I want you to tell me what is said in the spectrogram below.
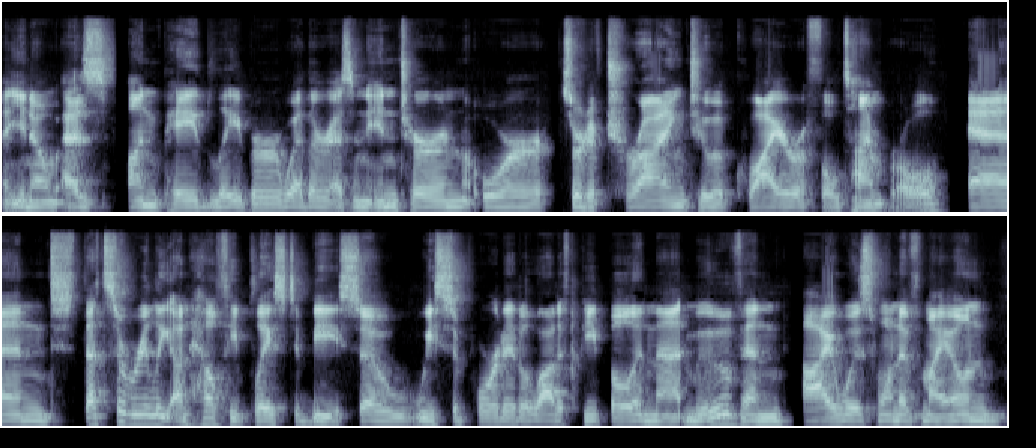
you know, as unpaid labor, whether as an intern or sort of trying to acquire a full time role. And that's a really unhealthy place to be. So we supported a lot of people in that move. And I was one of my own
